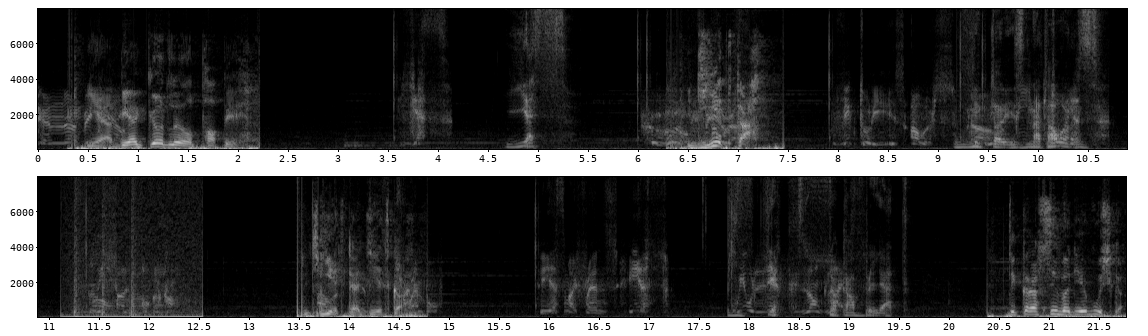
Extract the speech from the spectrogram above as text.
cannot be Yeah, killed. be a good little puppy. Yes. Yes. Dietka! Victory is ours. Victory is not ours. We shall overcome. Dietka, dietka. Rambo. Yes, my friends. Yes. We will Dick, live long сука, lives. блядь. Ты красивая девушка.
